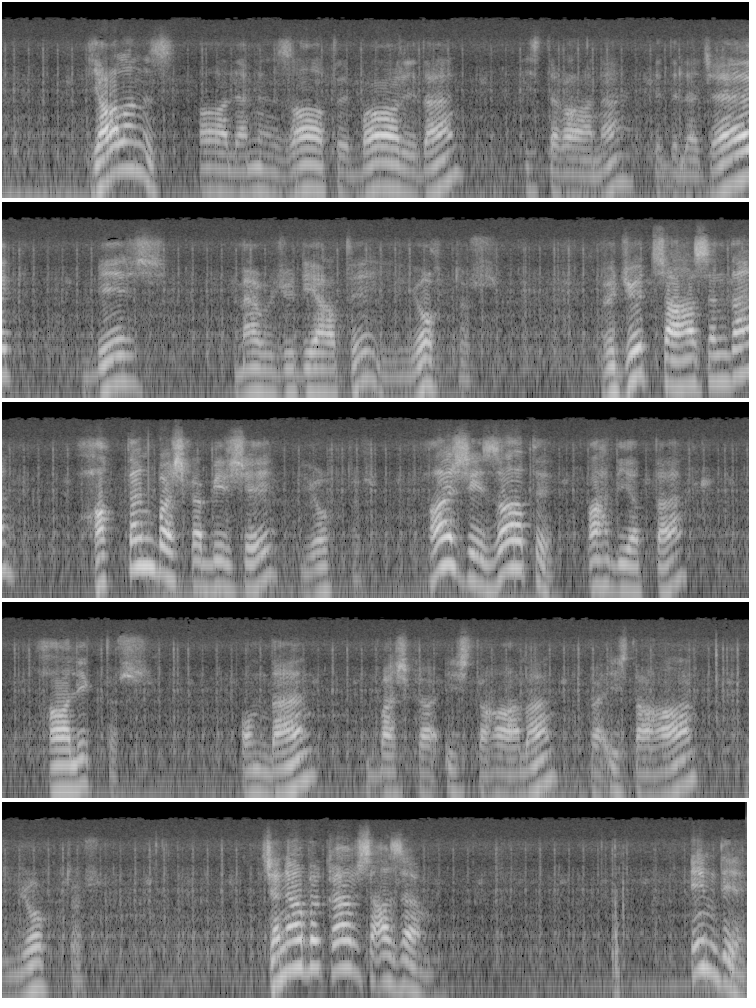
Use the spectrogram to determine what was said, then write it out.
Yalnız alemin zatı bariden istigane edilecek bir mevcudiyatı yoktur vücut sahasında haktan başka bir şey yoktur. Her şey zatı ahdiyatta haliktir. Ondan başka iştihalan ve iştihan yoktur. Cenab-ı Kavs Azam imdi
